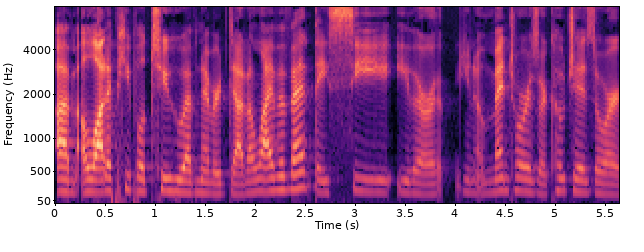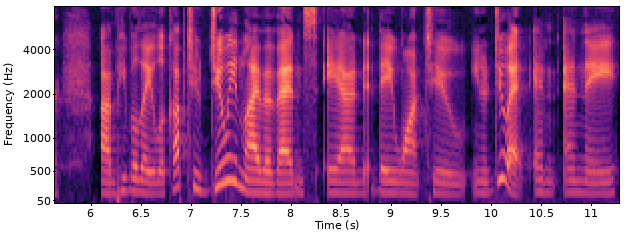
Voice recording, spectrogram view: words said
um, a lot of people too who have never done a live event, they see either you know mentors or coaches or um, people they look up to doing live events, and they want to you know do it, and and they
